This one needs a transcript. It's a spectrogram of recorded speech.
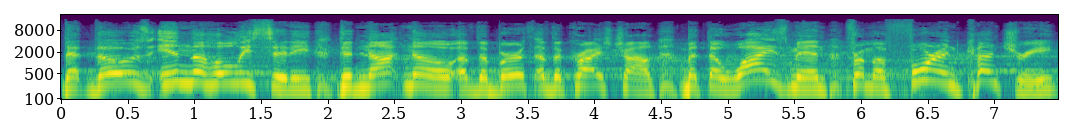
that those in the holy city did not know of the birth of the Christ child, but the wise men from a foreign country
